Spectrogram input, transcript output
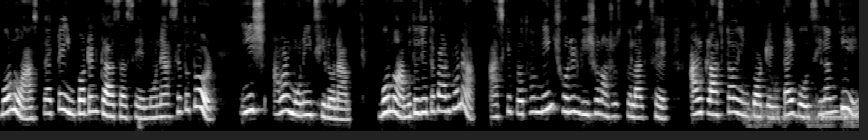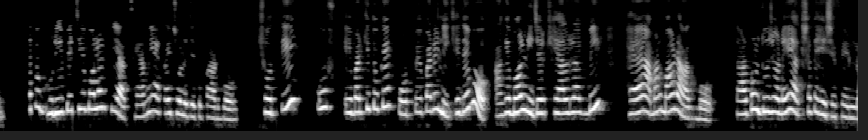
বনু, আজ তো একটা ইম্পর্টেন্ট ক্লাস আছে। মনে আছে তো তোর? ইস, আমার মনেই ছিল না। বনু, আমি তো যেতে পারব না। আজকে প্রথম দিন শরীর ভীষণ অসুস্থ লাগছে। আর ক্লাসটাও ইম্পর্টেন্ট তাই বলছিলাম কি, এত ঘুরিয়ে পেঁচিয়ে বলার কি আছে? আমি একাই চলে যেতে পারব। সত্যি? উফ, এবার কি তোকে কোর্ট পেপারে লিখে দেব? আগে বল নিজের খেয়াল রাখবি। হ্যাঁ আমার মা রাখব। তারপর দুজনেই একসাথে হেসে ফেলল।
